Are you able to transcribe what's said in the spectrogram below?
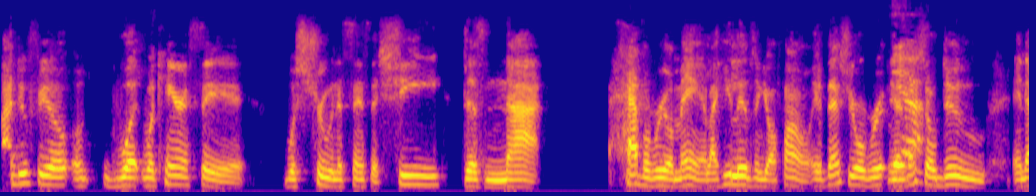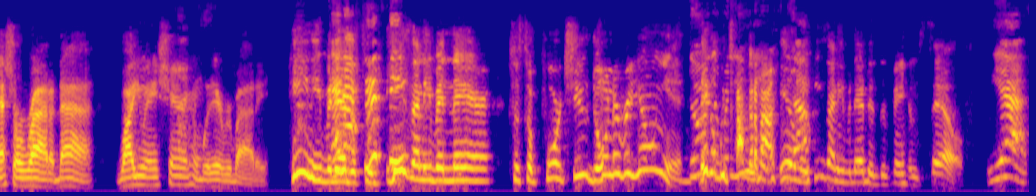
I do feel uh, what what Karen said was true in the sense that she does not have a real man. Like he lives in your phone. If that's your yeah. if that's your dude and that's your ride or die, why you ain't sharing him with everybody? He ain't even there. To, he's not even there to support you during the reunion. During they gonna the be reunion, talking about him, yep. and he's not even there to defend himself. Yes,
